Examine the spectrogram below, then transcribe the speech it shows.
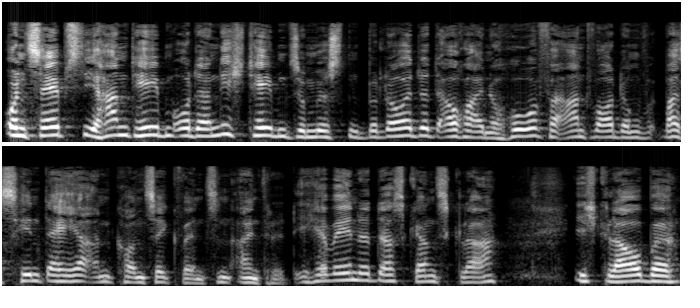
und selbst die Hand heben oder nicht heben zu müssen, bedeutet auch eine hohe Verantwortung, was hinterher an Konsequenzen eintritt. Ich erwähne das ganz klar. Ich glaube,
